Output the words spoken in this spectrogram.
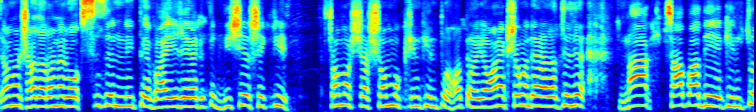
জনসাধারণের অক্সিজেন নিতে বা এই জায়গাটিতে বিশেষ একটি সমস্যার সম্মুখীন কিন্তু হতে হয়। অনেক সময় দেখা যাচ্ছে যে নাক চাপা দিয়ে কিন্তু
